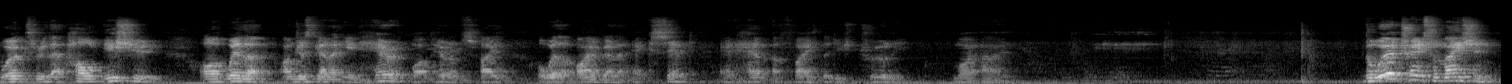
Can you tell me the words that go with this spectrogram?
work through that whole issue of whether I'm just going to inherit my parents' faith or whether I am going to accept and have a faith that is truly my own. The word transformation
